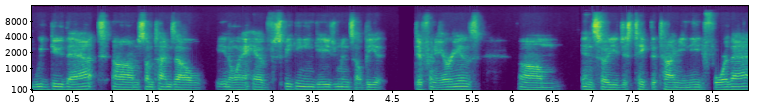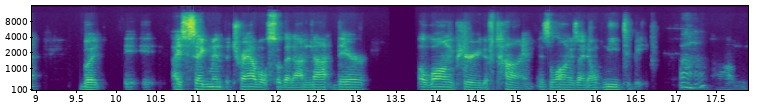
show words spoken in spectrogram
we do that. Um, sometimes I'll, you know, when I have speaking engagements, I'll be at different areas. Um, and so you just take the time you need for that. But it, it, I segment the travel so that I'm not there a long period of time, as long as I don't need to be. Uh-huh. Um,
